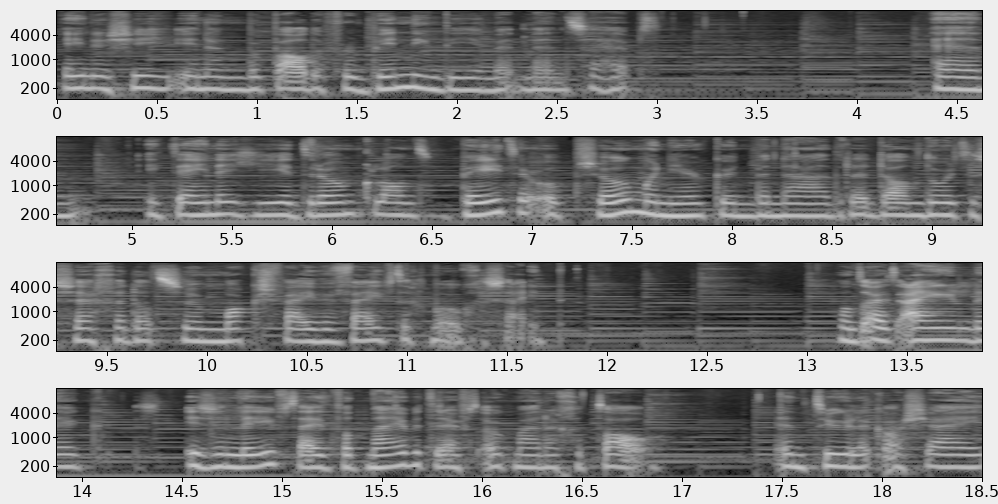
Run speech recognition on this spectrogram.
energie, in een bepaalde verbinding die je met mensen hebt. En ik denk dat je je droomklant beter op zo'n manier kunt benaderen dan door te zeggen dat ze max 55 mogen zijn. Want uiteindelijk is een leeftijd wat mij betreft ook maar een getal. En natuurlijk, als jij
